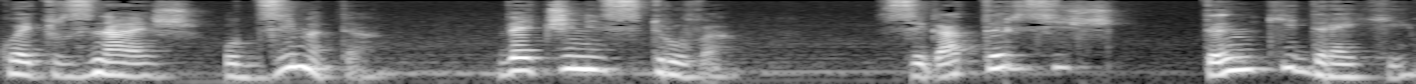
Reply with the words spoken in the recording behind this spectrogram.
което знаеш от зимата, вече не струва. Сега търсиш тънки дрехи.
